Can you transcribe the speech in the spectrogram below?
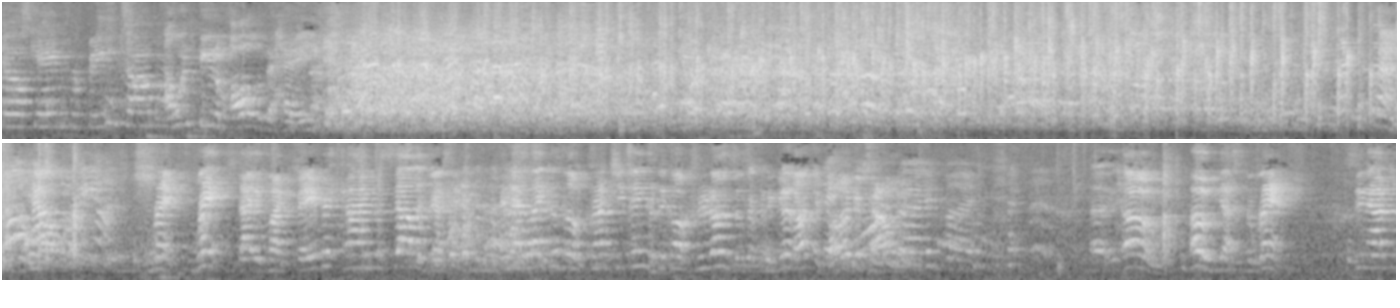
cows came for feeding time, I wouldn't feed them all of the hay. Oh, man. Ranch, ranch. That is my favorite kind of salad dressing. And I like those little crunchy things they call croutons. Those are pretty good, aren't they? I like Italian. Good, but Uh, oh, oh yes, the ranch. Soon after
